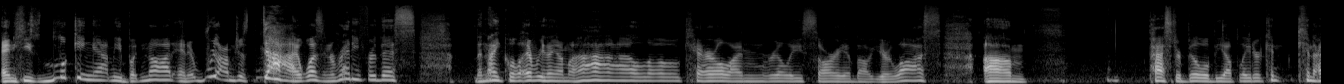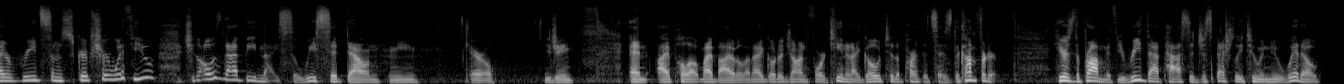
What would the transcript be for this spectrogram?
And he's looking at me, but not. And it, I'm just, ah, I wasn't ready for this. The NyQuil, everything. I'm like, ah, hello, Carol. I'm really sorry about your loss. Um, Pastor Bill will be up later. Can, can I read some scripture with you? She goes, oh, that'd be nice. So we sit down, me, Carol, Eugene. And I pull out my Bible and I go to John 14 and I go to the part that says the Comforter. Here's the problem if you read that passage, especially to a new widow,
